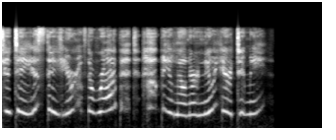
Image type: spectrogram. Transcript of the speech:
Today is the year of the rabbit. Happy Lunar New Year to me.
